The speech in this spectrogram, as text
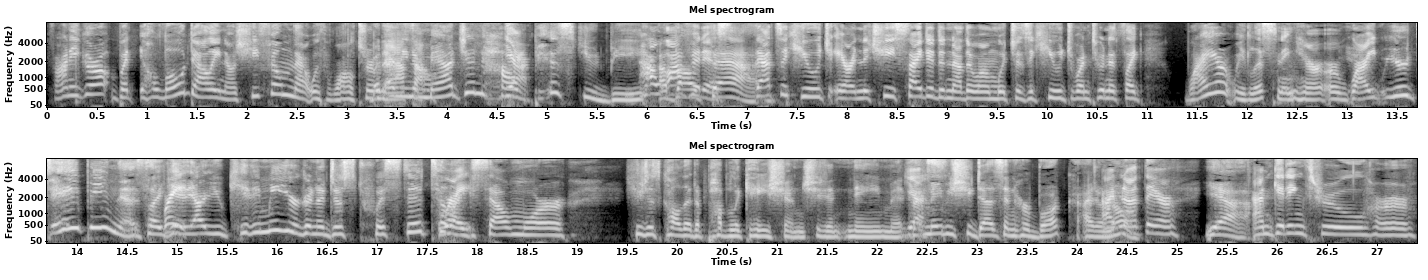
Funny girl, but hello, Dolly. Now she filmed that with Walter. But I mean, imagine how Yeah. pissed you'd be how about off it is. that. That's a huge error. And then she cited another one, which is a huge one too. And it's like, why aren't we listening here? Or why? You're taping this. Like, Right. are you kidding me? You're going to just twist it to Right. like sell more. She just called it a publication. She didn't name it. Yes. But maybe she does in her book. I don't know. I'm not there. Yeah. I'm getting through her.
